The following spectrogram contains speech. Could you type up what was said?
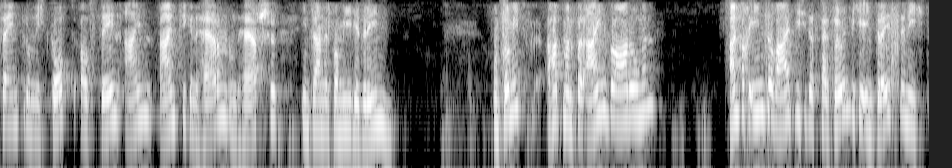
Zentrum, nicht Gott als den ein, einzigen Herrn und Herrscher in seiner Familie drin. Und somit hat man Vereinbarungen, einfach insoweit, wie sie das persönliche Interesse nicht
